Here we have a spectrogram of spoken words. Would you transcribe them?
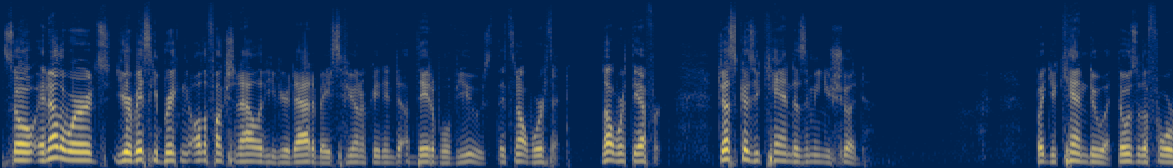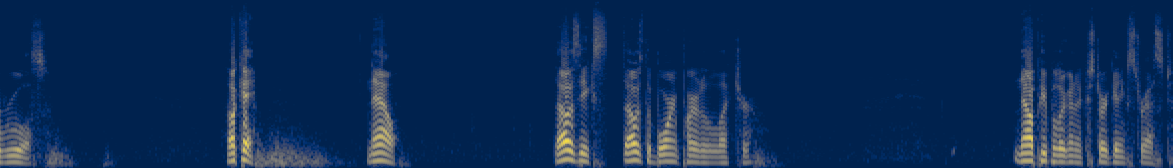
So in other words, you're basically breaking all the functionality of your database if you want to create into updatable views. It's not worth it. Not worth the effort. Just because you can doesn't mean you should. But you can do it. Those are the four rules. Okay. Now, that was the that was the boring part of the lecture. Now people are going to start getting stressed.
